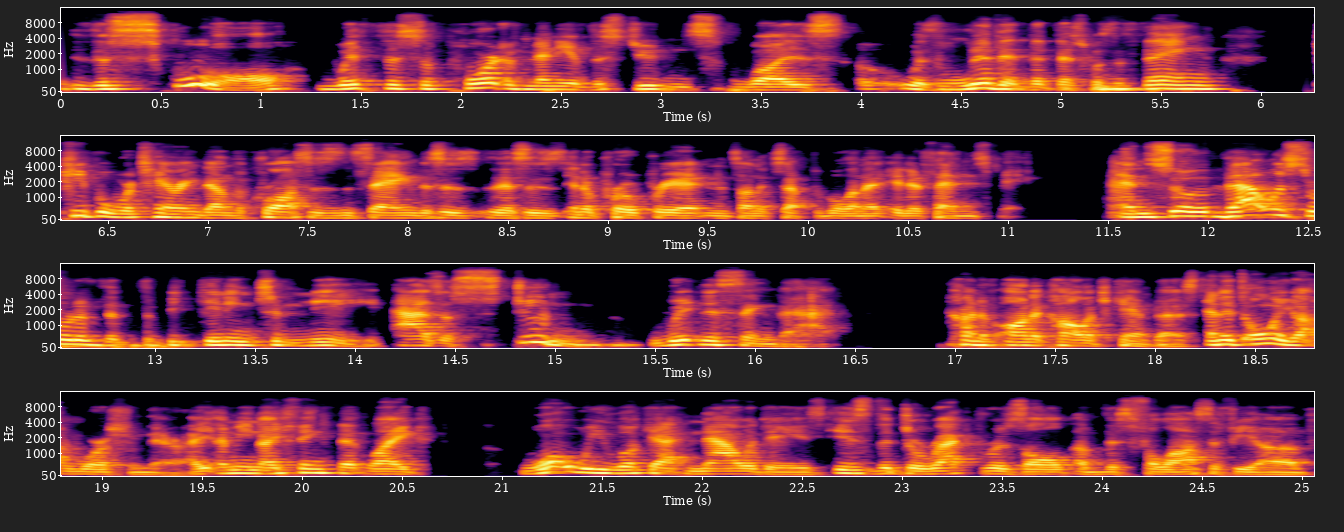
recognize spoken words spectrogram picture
the school with the support of many of the students was was livid that this was a thing. People were tearing down the crosses and saying this is this is inappropriate and it's unacceptable and it, offends me. And so that was sort of the, the beginning to me as a student witnessing that kind of on a college campus. And it's only gotten worse from there. I, I mean i think that like what we look at nowadays is the direct result of this philosophy of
